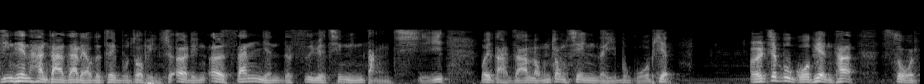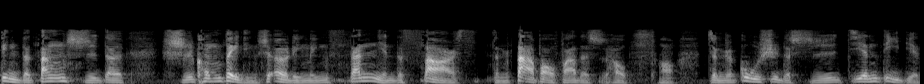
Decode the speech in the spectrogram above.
今天和大家聊的这部作品是二零二三年的四月清明档期为大家隆重献映的一部国片。而这部国片，它锁定的当时的时空背景是二零零三年的 SARS 整个大爆发的时候，哦，整个故事的时间地点，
